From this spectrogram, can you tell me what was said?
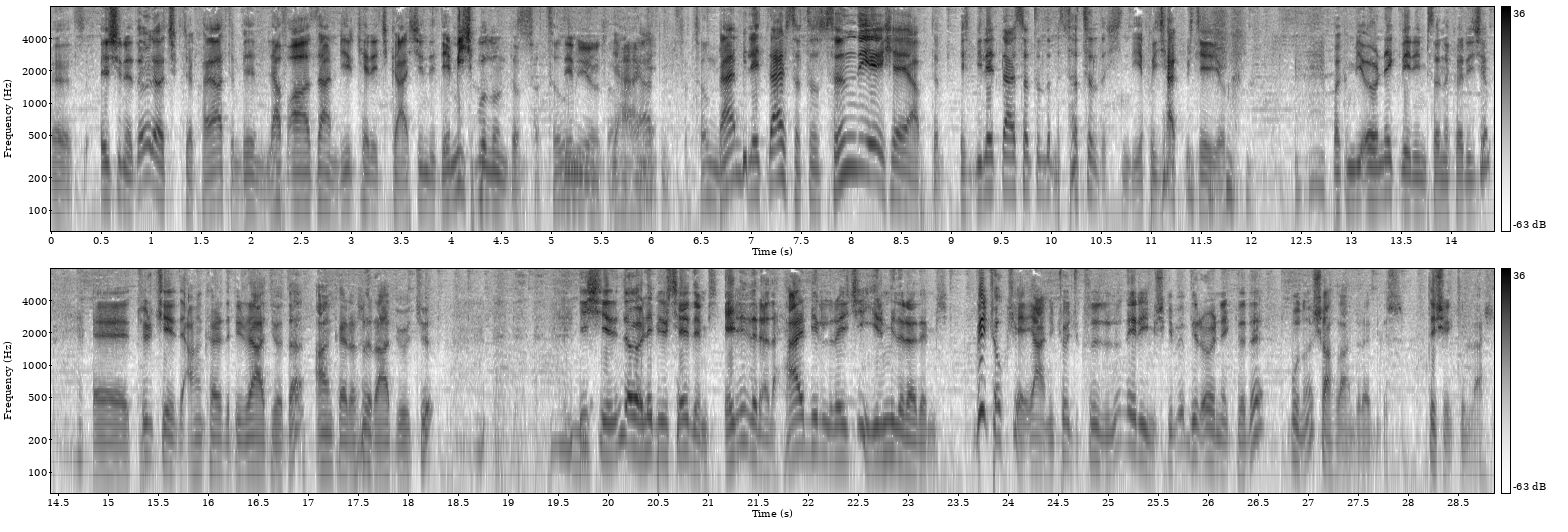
Evet. Eşine de öyle açıklayacak. Hayatım benim laf ağızdan bir kere çıkar şimdi demiş bulundum. Satılmıyor da Yani hayatım satılmıyor. ben biletler satılsın diye şey yaptım. E, biletler satıldı mı? Satıldı. Şimdi yapacak bir şey yok. Bakın bir örnek vereyim sana karıcığım. Ee, Türkiye'de Ankara'da bir radyoda Ankaralı radyocu iş yerinde öyle bir şey demiş. 50 lirada her 1 lira için 20 lira demiş. Birçok şey yani çocuk sözünün eriymiş gibi bir örnekle de bunu şahlandırabilir. Teşekkürler.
